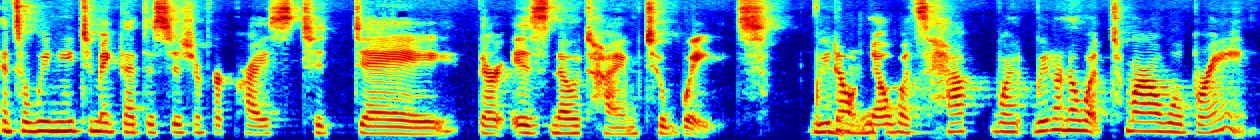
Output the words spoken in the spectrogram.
And so we need to make that decision for Christ today. There is no time to wait. We don't know what's hap- what we don't know what tomorrow will bring.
